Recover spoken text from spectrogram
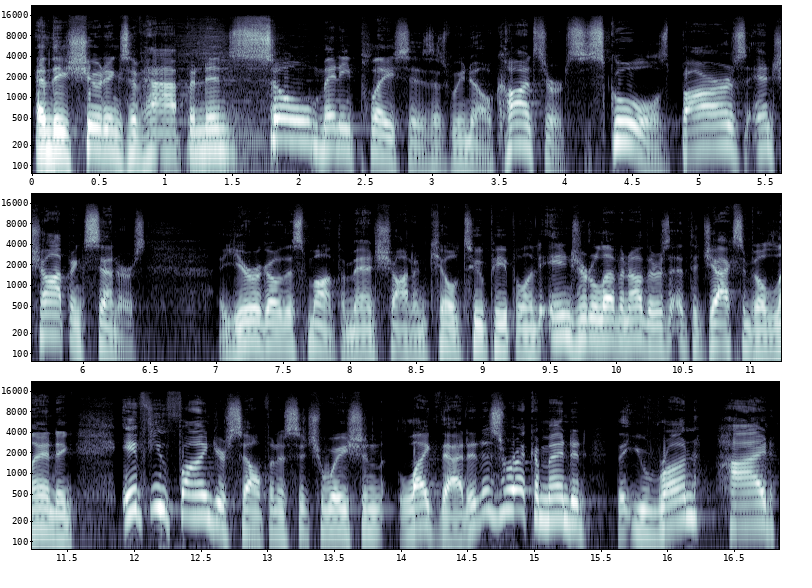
And these shootings have happened in so many places, as we know concerts, schools, bars, and shopping centers. A year ago this month, a man shot and killed two people and injured 11 others at the Jacksonville landing. If you find yourself in a situation like that, it is recommended that you run, hide,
